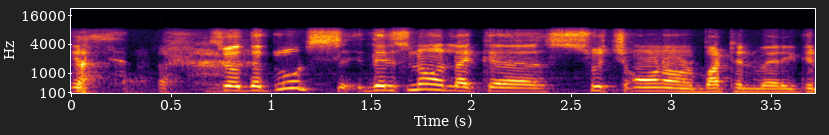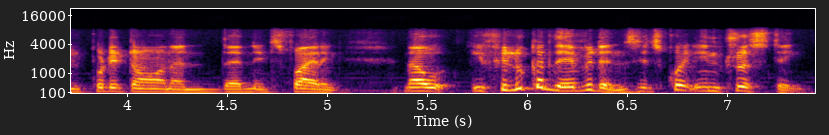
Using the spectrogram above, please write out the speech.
is, so the glutes there is no like a switch on or button where you can put it on and then it's firing. Now if you look at the evidence it's quite interesting.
